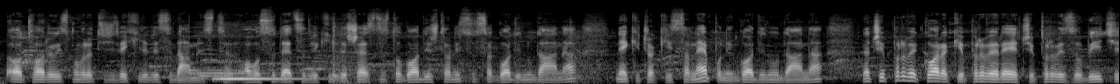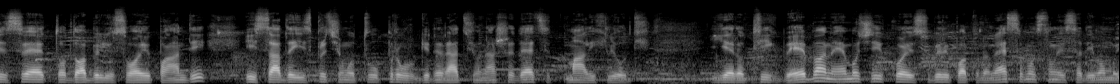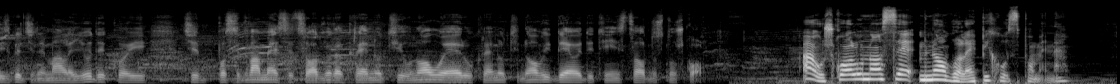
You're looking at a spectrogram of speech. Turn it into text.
Otvorili smo vrtić 2017. Ovo su deca 2016. godište, oni su sa godinu dana, neki čak i sa nepunih godinu dana. Znači prve korake, prve reči, prve zubiće, sve to dobili u svojoj pandi i sada isprećemo tu prvu generaciju naše dece, malih ljudi jer od tih beba nemoćnih koji su bili potpuno nesamostalni, sad imamo izgrađene male ljude koji će posle dva meseca odmora krenuti u novu eru, krenuti novi deo detinjstva, odnosno u školu a u školu nose mnogo lepih uspomena.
